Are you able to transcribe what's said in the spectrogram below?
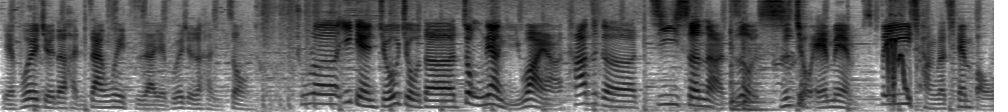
也不会觉得很占位置啊，也不会觉得很重。除了一点九九的重量以外啊，它这个机身啊只有十九 mm，非常的纤薄。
